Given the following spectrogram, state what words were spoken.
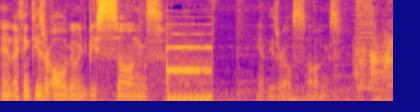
And I think these are all going to be songs. Yeah, these are all songs. I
